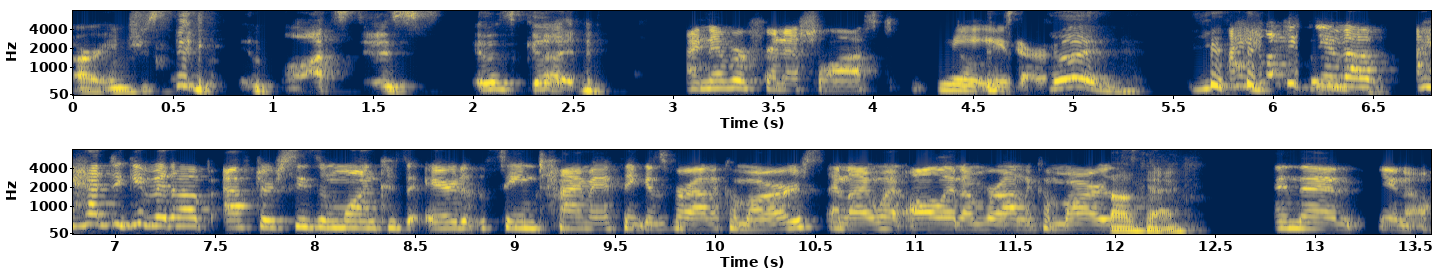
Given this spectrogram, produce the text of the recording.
are interested in Lost. It was, it was good. I never finished Lost. Me It's either. good. You- I had to give up. I had to give it up after season one because it aired at the same time. I think as Veronica Mars, and I went all in on Veronica Mars. okay. And then you know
